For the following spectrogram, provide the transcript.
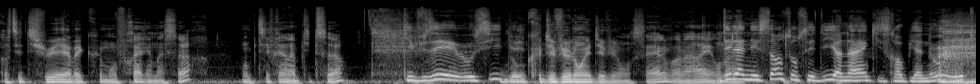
constitué avec mon frère et ma sœur, mon petit frère et ma petite sœur. Qui faisait aussi du- Donc du violon et du violoncelle, voilà. Et on Dès a- la naissance, on s'est dit, il y en a un qui sera au piano, l'autre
